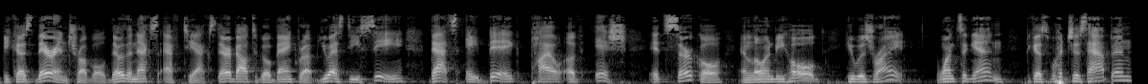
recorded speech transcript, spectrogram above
because they're in trouble. They're the next FTX. They're about to go bankrupt. USDC, that's a big pile of ish. It's Circle, and lo and behold, he was right once again because what just happened,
